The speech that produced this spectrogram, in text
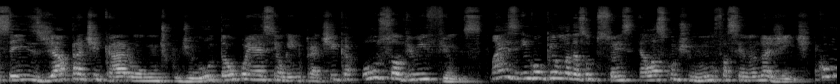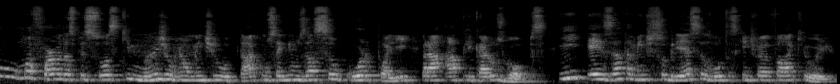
Vocês já praticaram algum tipo de luta, ou conhecem alguém que pratica, ou só viu em filmes. Mas em qualquer uma das opções, elas continuam fascinando a gente. Como uma forma das pessoas que manjam realmente lutar conseguem usar seu corpo ali para aplicar os golpes. E é exatamente sobre essas lutas que a gente vai falar aqui hoje.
